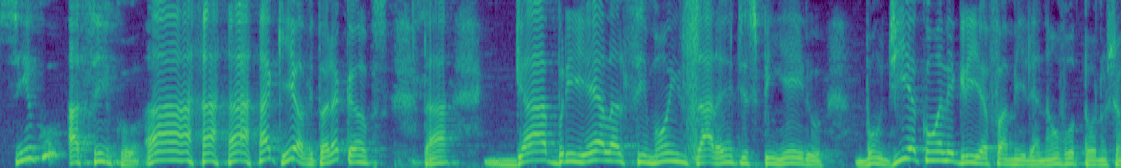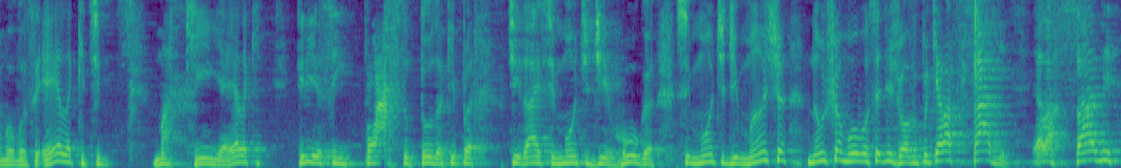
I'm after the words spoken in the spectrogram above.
5 a 5. Ah, aqui, ó, Vitória Campos, tá? Gabriela Simões Arantes Pinheiro. Bom dia com alegria, família. Não votou, não chamou você. Ela que te maquia, ela que cria esse emplasto todo aqui para tirar esse monte de ruga, esse monte de mancha, não chamou você de jovem, porque ela sabe, ela sabe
